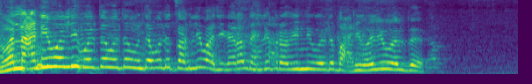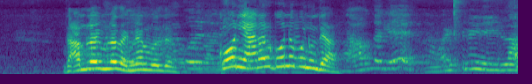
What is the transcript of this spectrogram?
मग नानी बोलली बोलतो बोलतो उद्या बोलतो चांगली भाजी करायला सांगली प्रवीणनी बोलतो भारीवाली बोलतो. जांभला बिमला सांगल्यानं बोलतो. कोण येणार कोण पण उद्या? ना.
